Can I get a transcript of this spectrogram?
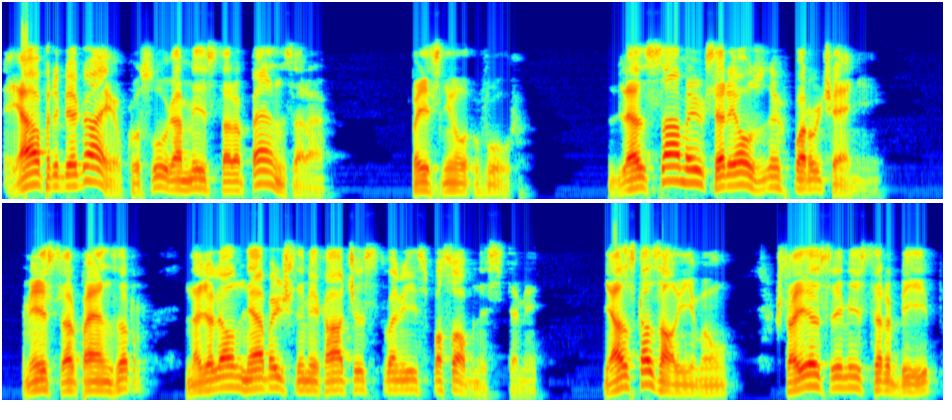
«Я прибегаю к услугам мистера Пензера», — пояснил Вулф, — «для самых серьезных поручений. Мистер Пензер наделен необычными качествами и способностями. Я сказал ему, что если мистер Бип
